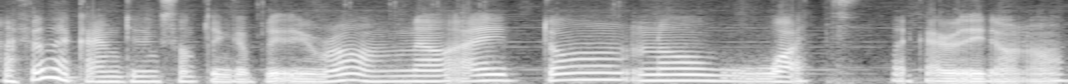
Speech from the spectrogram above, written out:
I feel like I'm doing something completely wrong. Now, I don't know what. Like, I really don't know.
